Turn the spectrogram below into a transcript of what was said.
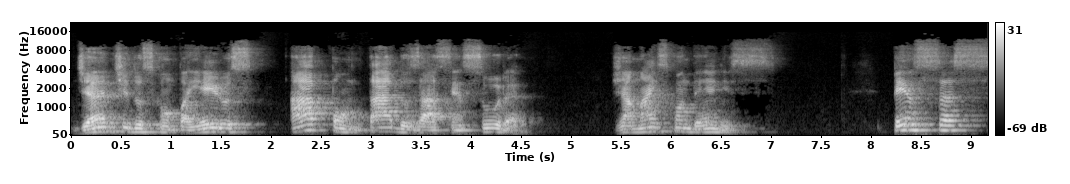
Diante dos companheiros apontados à censura, jamais condenes. Pensas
